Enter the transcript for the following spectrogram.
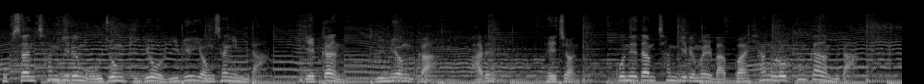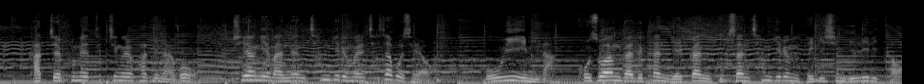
국산 참기름 5종 비교 리뷰 영상입니다. 예간, 유명가, 바른, 대전, 꼬내담 참기름을 맛과 향으로 평가합니다. 각 제품의 특징을 확인하고 취향에 맞는 참기름을 찾아보세요. 5위입니다. 고소함 가득한 예간 국산 참기름 120ml,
